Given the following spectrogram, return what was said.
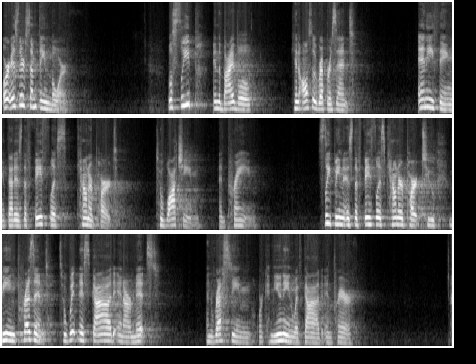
Or is there something more? Well, sleep in the Bible can also represent anything that is the faithless counterpart to watching and praying. Sleeping is the faithless counterpart to being present, to witness God in our midst, and resting or communing with God in prayer.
